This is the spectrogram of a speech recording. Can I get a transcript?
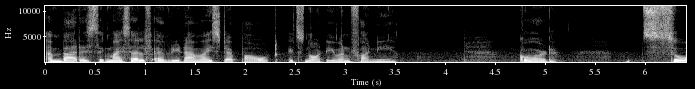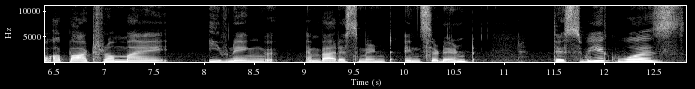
embarrassing myself every time I step out. It's not even funny. God. So, apart from my evening embarrassment incident, this week was,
